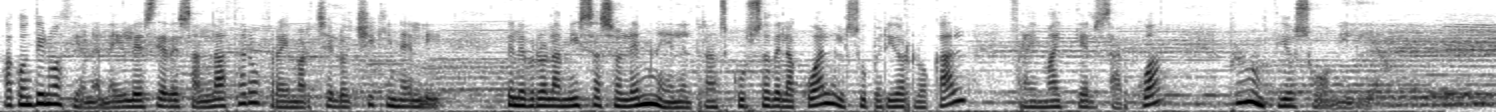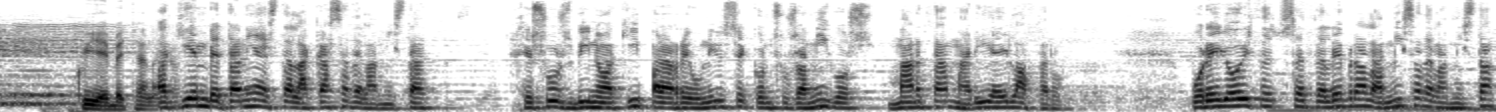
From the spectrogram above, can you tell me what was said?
A continuación, en la iglesia de San Lázaro, Fray Marcello Cicchinelli celebró la misa solemne en el transcurso de la cual el superior local, Fray Michael Sarcois, pronunció su homilía. Aquí en Betania está la casa de la amistad. Jesús vino aquí para reunirse con sus amigos, Marta, María y Lázaro. Por ello hoy se celebra la misa de la amistad,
